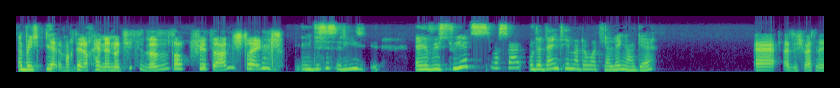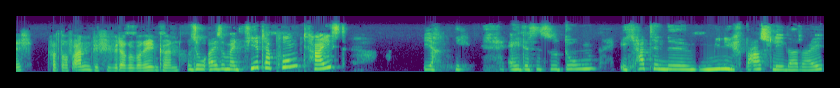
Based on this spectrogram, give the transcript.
Aber ich. Ja, macht ja doch keine Notizen. Das ist doch viel zu anstrengend. Das ist riesig. Äh, willst du jetzt was sagen? Oder dein Thema dauert ja länger, gell? Äh, also ich weiß nicht. Kommt drauf an, wie viel wir darüber reden können. So, also mein vierter Punkt heißt. Ja, nee. Ey, das ist so dumm. Ich hatte eine Mini-Spaßschlägerei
